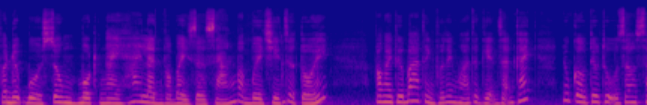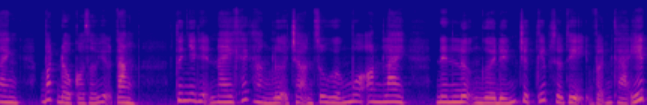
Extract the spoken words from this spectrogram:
và được bổ sung một ngày hai lần vào 7 giờ sáng và 19 giờ tối. Vào ngày thứ ba, thành phố Thanh Hóa thực hiện giãn cách, nhu cầu tiêu thụ rau xanh bắt đầu có dấu hiệu tăng. Tuy nhiên hiện nay khách hàng lựa chọn xu hướng mua online nên lượng người đến trực tiếp siêu thị vẫn khá ít.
